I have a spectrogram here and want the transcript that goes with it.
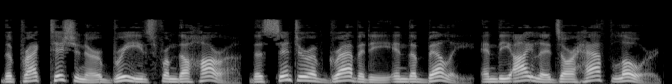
the practitioner breathes from the hara the center of gravity in the belly and the eyelids are half lowered,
